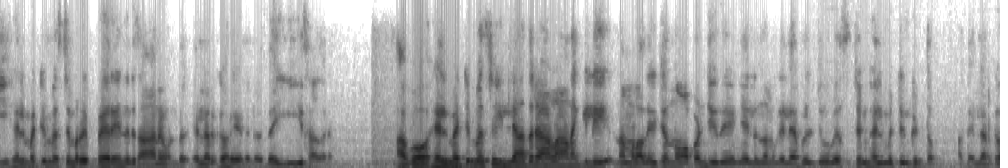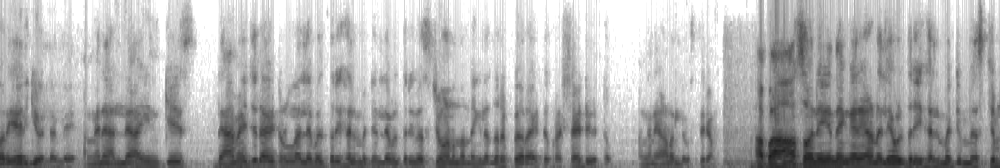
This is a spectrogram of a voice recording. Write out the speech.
ഈ ഹെൽമെറ്റും വെസ്റ്റും റിപ്പയർ ചെയ്യുന്ന ഒരു സാധനമുണ്ട്. എല്ലാവർക്കും അറിയാമല്ലോ ഈ സാധനം. അപ്പോൾ ഹെൽമെറ്റ് വെസ്റ്റും ഇല്ലാത്ത ഒരാളാണെങ്കിൽ നമ്മൾ അതിൽ ചെന്ന് ഓപ്പൺ ചെയ്ത് കഴിഞ്ഞാലും നമുക്ക് ലെവൽ ടു വെസ്റ്റും ഹെൽമെറ്റും കിട്ടും. അത് എല്ലാവർക്കും അറിയായിരിക്കുമല്ലോ അല്ലേ? അങ്ങനെ അല്ല ഇൻ കേസ് ഡാമേജഡ് ആയിട്ടുള്ള ലെവൽ ത്രീ ഹെൽമെറ്റും ലെവൽ ത്രീ വെസ്റ്റും ആണെന്നുണ്ടെങ്കിൽ അത് റിപ്പയർ ആയിട്ട് ഫ്രഷ് ആയിട്ട് കിട്ടും. അങ്ങനെയാണല്ലോ സ്ഥിരം. അപ്പൊ ആ സൊനയിൽ നിന്ന് എങ്ങനെയാണ് ലെവൽ ത്രീ ഹെൽമെറ്റും വെസ്റ്റും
